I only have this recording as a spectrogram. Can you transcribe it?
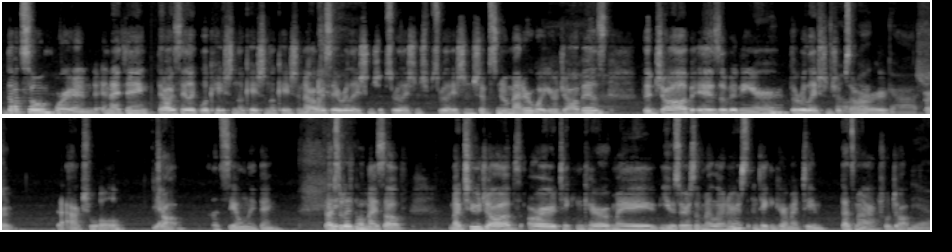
that's so important. And I think they always say like location, location, location. I always say relationships, relationships, relationships. No matter what your job is, the job is a veneer. The relationships oh are gosh. are the actual yeah. job. That's the only thing. That's what I tell myself. My two jobs are taking care of my users and my learners and taking care of my team. That's my actual job. Yeah.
